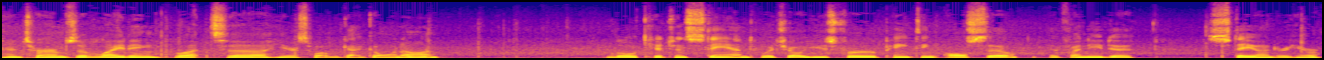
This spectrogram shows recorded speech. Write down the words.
in terms of lighting, but uh, here's what we got going on. A little kitchen stand, which I'll use for painting also, if I need to stay under here.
